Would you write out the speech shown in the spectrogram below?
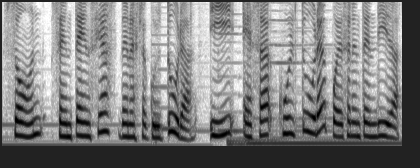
son sentencias de nuestra cultura y esa cultura puede ser entendida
